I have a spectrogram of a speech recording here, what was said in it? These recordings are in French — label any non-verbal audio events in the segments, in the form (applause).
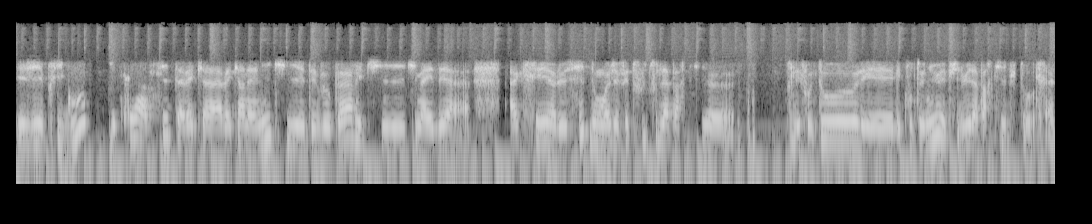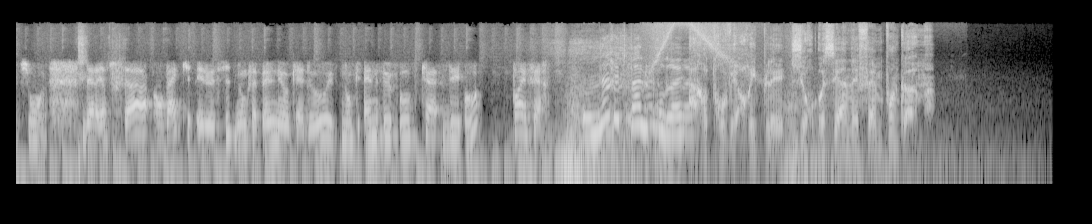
et j'y ai pris goût. J'ai créé un site avec, euh, avec un ami qui est développeur et qui, qui m'a aidé à, à créer le site. Donc moi j'ai fait tout, toute la partie... euh, les photos, les, les contenus, et puis lui la partie plutôt création derrière tout ça en bac. Et le site donc s'appelle Neocado, donc N-E-O-K-D-O. On n'arrête pas le progrès. À retrouver en replay sur oceanfm.com.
